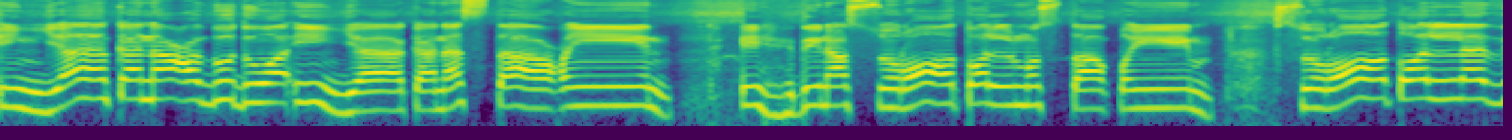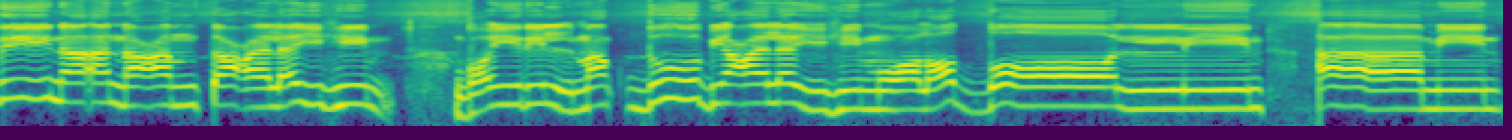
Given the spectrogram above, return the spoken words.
إياك نعبد وإياك نستعين. اهدنا الصراط المستقيم. صراط الذين أنعمت عليهم. غير المغضوب عليهم ولا الضالين. آمين.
